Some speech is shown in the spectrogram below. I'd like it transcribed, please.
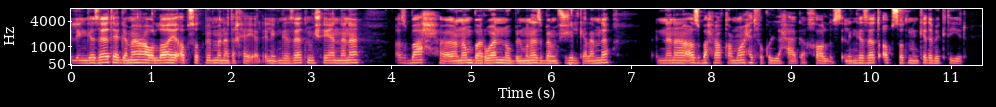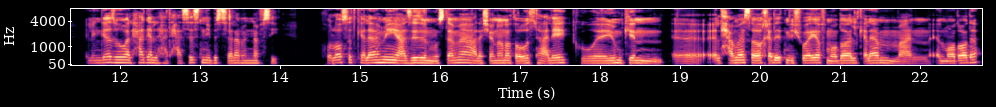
الإنجازات يا جماعة والله أبسط مما نتخيل. الإنجازات مش هي إن أنا أصبح نمبر وان وبالمناسبة مفيش الكلام ده. إن أنا أصبح رقم واحد في كل حاجة خالص. الإنجازات أبسط من كده بكتير. الإنجاز هو الحاجة اللي هتحسسني بالسلام النفسي. خلاصة كلامي عزيزي المستمع علشان أنا طولت عليك ويمكن الحماسة واخدتني شوية في موضوع الكلام عن الموضوع ده.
